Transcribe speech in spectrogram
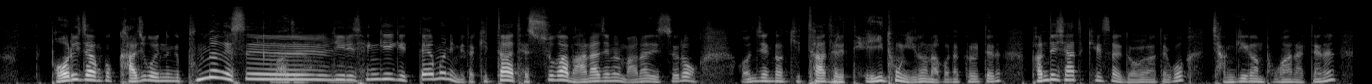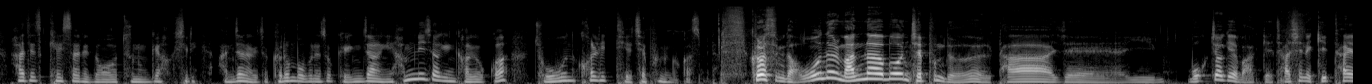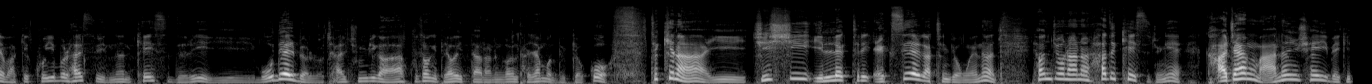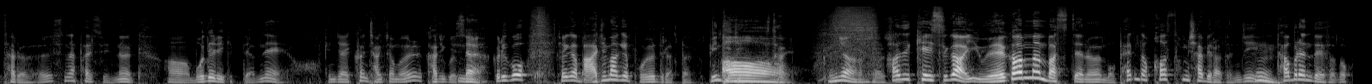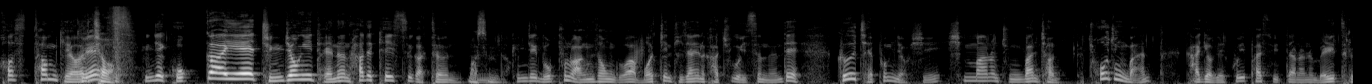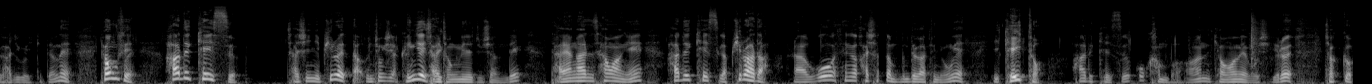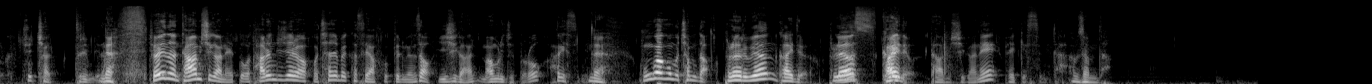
버리지 않고 가지고 있는 게 분명히 쓸 맞아요. 일이 생기기 때문입니다. 기타 대수가 많아지면 많아질수록 언젠가 기타들의 대이동이 일어나거나 그럴 때는 반드시 하드 케이스 안에 넣어야 되고 장기간 보관할 때는 하드 케이스 안에 넣어두는 게 확실히 안전하겠죠. 그런 부분에서 굉장히 합리적인 가격과 좋은 quality의 제품인 것 같습니다. 그렇습니다. 오늘 만나본 제품들 다 이제 이 목적에 맞게 자신의 기타에 맞게 구입을 할 수 있는 케이스들이 이 모델별로 잘 준비가 구성이 되어 있다라는 걸 다시 한번 느꼈고 특히나 이 GC 일렉트릭 XL 같은 경우에는 현존하는 하드 케이스 중에 가장 많은 쉐입의 기타를 수납할 수 있는 어, 모델이기 때문에 어, 굉장히 큰 장점을 가지고 있습니다. 네. 그리고 저희가 마지막에 보여드렸던 빈티지 어, 스타일 굉장히 아름다워요. 하드 케이스가 이 외관만 봤을 때는 뭐 Fender Custom Shop이라든지 음. 타 브랜드에서도 custom 계열의 그렇죠. 굉장히 고가의 책정이 되는 하드 케이스 같은 맞습니다. 음, 굉장히 높은 완성도와 멋진 디자인을 갖추고 있었는데 그 제품 역시 10만 원 중반 전 초중반 가격에 구입할 수 있다는 메리트를 가지고 있기 때문에 평소에 하드 케이스 자신이 필요했다. 은총 씨가 굉장히 잘 정리해 주셨는데 다양한 상황에 하드 케이스가 필요하다라고 생각하셨던 분들 같은 경우에 이 게이터 하드 케이스 꼭 한번 경험해 보시기를 적극 추천드립니다. 네. 저희는 다음 시간에 또 다른 주제를 갖고 것을 약속드리면서 이 시간 마무리 짓도록 하겠습니다. 네. 군광고 첨다 플레이를 위한 가이드 플러스 가이드. 가이드 다음 시간에 뵙겠습니다. 감사합니다.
